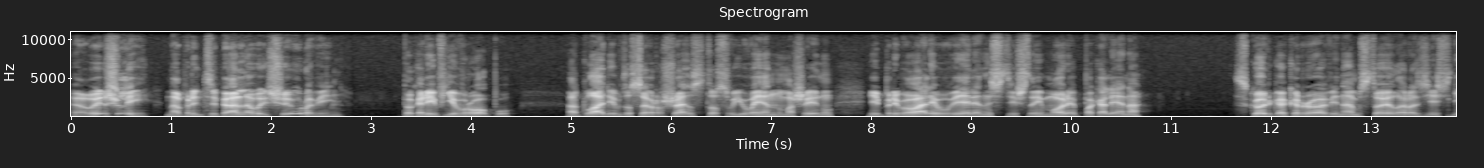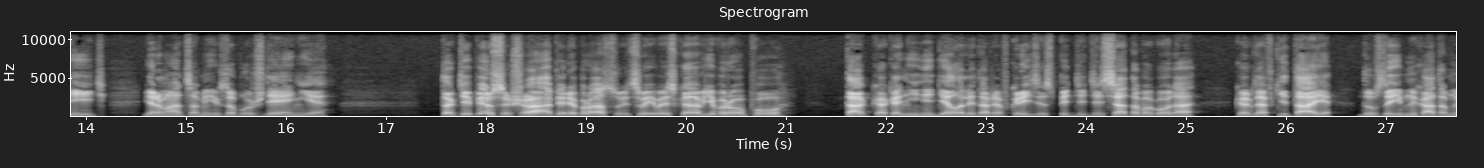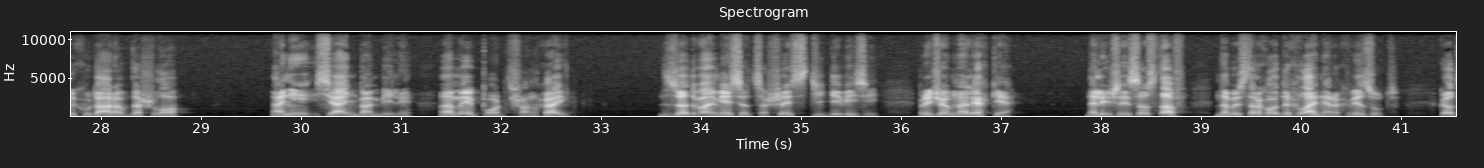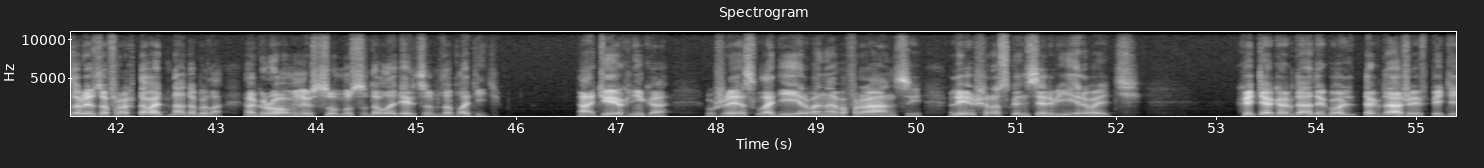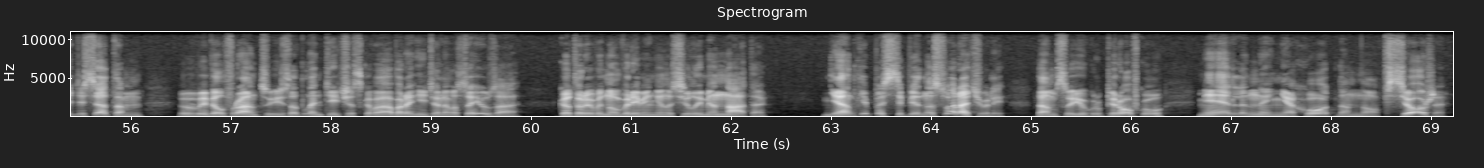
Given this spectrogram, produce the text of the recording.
Вышли на принципиально высший уровень, покорив Европу, отладив до совершенства свою военную машину и пребывали в уверенности, что им море по колено. Сколько крови нам стоило разъяснить германцам их заблуждение. Так теперь США перебрасывают свои войска в Европу, так как они не делали даже в кризис 50-го года, когда в Китае до взаимных атомных ударов дошло. Они Сянь бомбили, а мы порт Шанхай. За два месяца шесть дивизий, причем налегке. Наличный состав на быстроходных лайнерах везут, которые зафрахтовать надо было, огромную сумму судовладельцам заплатить. А техника уже складирована во Франции, лишь расконсервировать. Хотя, когда Деголь тогда же, в 50-м, вывел Францию из Атлантического оборонительного союза, который в ином времени носил имя НАТО, Янки постепенно сворачивали там свою группировку, медленно неохотно, но все же.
